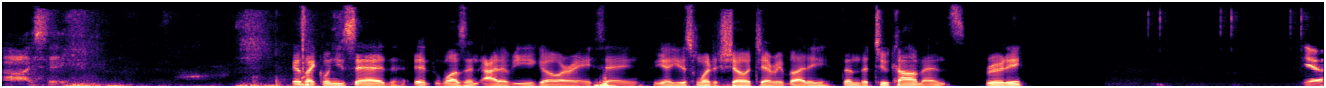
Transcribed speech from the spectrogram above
Ah, I see. Because like when you said it wasn't out of ego or anything, you know, you just wanted to show it to everybody. Then the two comments, Rudy, yeah,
